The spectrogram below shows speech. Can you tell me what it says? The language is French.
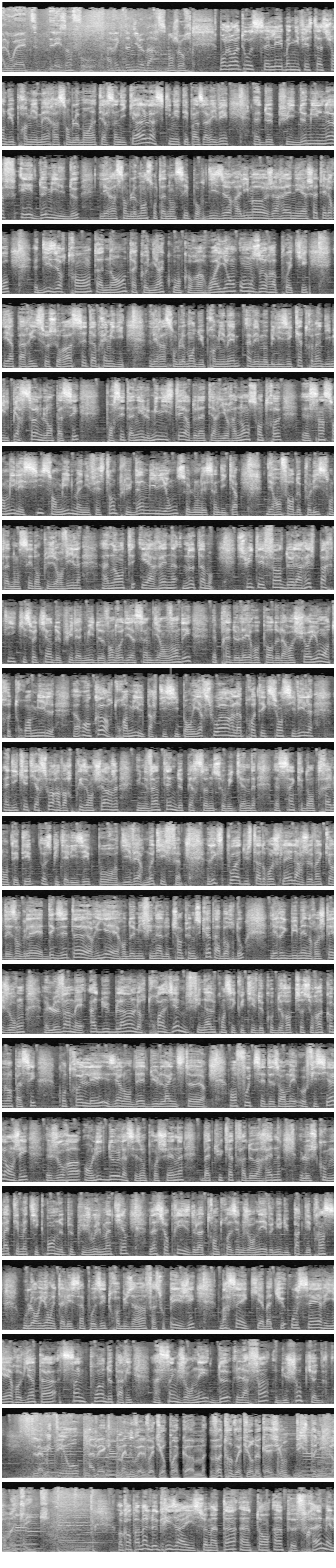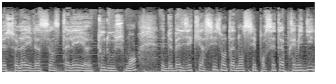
Alouette, les infos. Avec Denis Lebars, bonjour. Bonjour à tous. Les manifestations du 1er mai, rassemblement intersyndical, ce qui n'était pas arrivé depuis 2009 et 2002. Les rassemblements sont annoncés pour 10h à Limoges, à Rennes et à Châtellerault, 10h30 à Nantes, à Cognac ou encore à Royan, 11h à Poitiers et à Paris, ce sera cet après-midi. Les rassemblements du 1er mai avaient mobilisé 90 000 personnes l'an passé. Pour cette année, le ministère de l'Intérieur annonce entre 500 000 et 600 000 manifestants, plus d'un million selon les syndicats. Des renforts de police sont annoncés dans plusieurs villes, à Nantes et à Rennes notamment. Suite et fin de la rêve party qui se tient depuis la nuit de vendredi à samedi en Vendée, près de l'aéroport de La Roche-sur-Yon, entre 3000, euh, encore 3000 participants hier soir. La protection civile indiquait hier soir avoir pris en charge une vingtaine de personnes ce week-end. Cinq d'entre elles ont été hospitalisées pour divers motifs. L'exploit du Stade Rochelet, large vainqueur des Anglais d'Exeter hier en demi-finale de Champions Cup à Bordeaux. Les rugbymen Rochelet joueront le 20 mai à Dublin. Leur troisième finale consécutive de Coupe d'Europe. Ce sera comme l'an passé contre les Irlandais du Leinster. En foot, c'est désormais officiel. Angers jouera en Ligue 2 la saison prochaine. Battu 4 à 2 à Rennes. Le SCO mathématiquement ne peut plus jouer le maintien. La surprise de la 33e journée est venue du Parc des Princes où Lorient est allé s'imposer 3 buts à 1 face au PSG. Marseille qui a battu Auxerre hier revient à 5 points de Paris à 5 journées de la fin du championnat. La météo avec manouvellevoiture.com. Votre voiture d'occasion disponible en un clic. Encore pas mal de grisailles ce matin, un temps un peu frais, mais le soleil va s'installer euh, tout doucement. De belles éclaircies sont annoncées pour cet après-midi.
